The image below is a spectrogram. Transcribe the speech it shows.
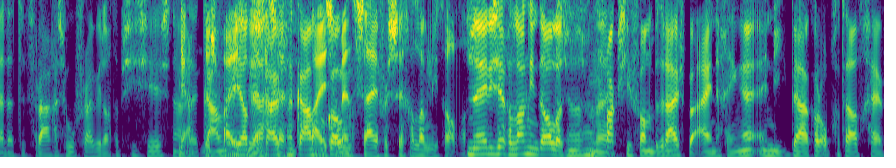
ja, dat de vraag is hoe vrijwillig dat precies is. Nou, ja, de dus Kamer, je had faillissementcijfers zeggen lang niet alles. Nee, die zeggen lang niet alles. En dat is een Nee. fractie van de bedrijfsbeëindigingen. En die bij elkaar opgeteld geven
